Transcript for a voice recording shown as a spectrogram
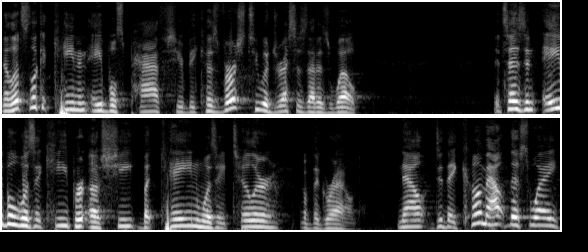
Now let's look at Cain and Abel's paths here because verse 2 addresses that as well. It says, And Abel was a keeper of sheep, but Cain was a tiller of the ground. Now, did they come out this way?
